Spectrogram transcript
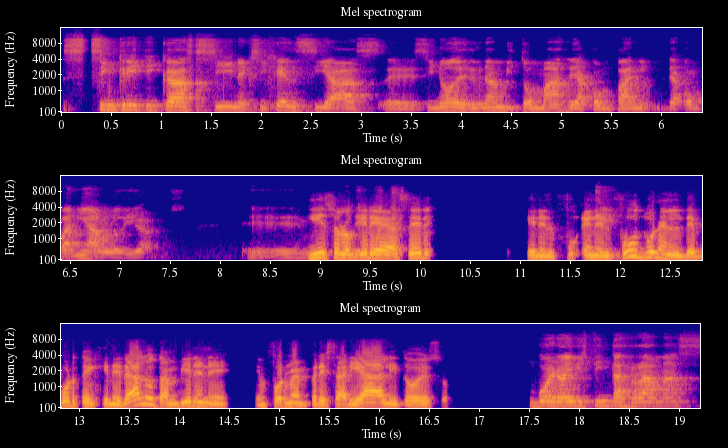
sin críticas, sin exigencias, eh, sino desde un ámbito más de, de acompañarlo, digamos. Eh, ¿Y eso lo quiere hacer en el, en el fútbol, en el deporte en general o también en, en forma empresarial y todo eso? Bueno, hay distintas ramas.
